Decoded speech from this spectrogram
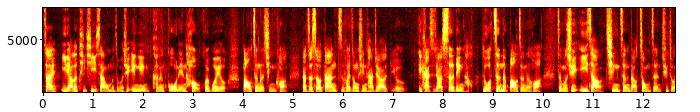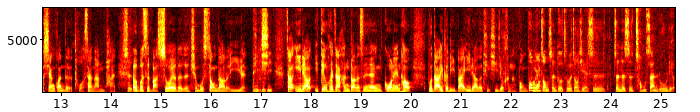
在医疗的体系上，我们怎么去应应可能过年后会不会有暴增的情况？那这时候当然指挥中心它就要有一开始就要设定好，如果真的暴增的话，怎么去依照轻症到重症去做相关的妥善安排，是而不是把所有的人全部送到了医院体系，这样医疗一定会在很短的时间内，你过年后不到一个礼拜，医疗的体系就可能崩溃不过某。种程度，指挥中心也是真的是从善如流，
